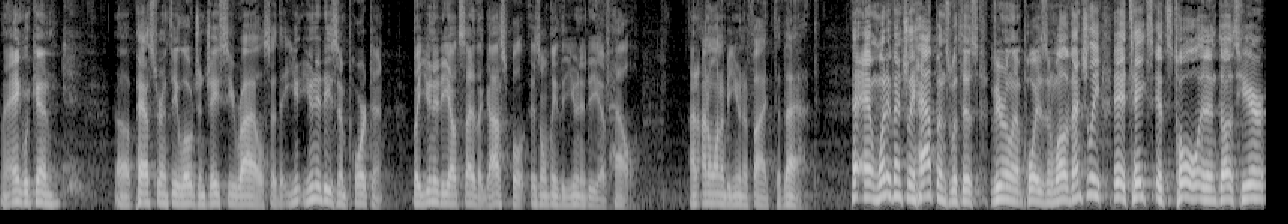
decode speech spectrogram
The Anglican uh, pastor and theologian J.C. Ryle said that unity is important, but unity outside of the gospel is only the unity of hell. I, I don't want to be unified to that. And what eventually happens with this virulent poison? Well, eventually it takes its toll, and it does here.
